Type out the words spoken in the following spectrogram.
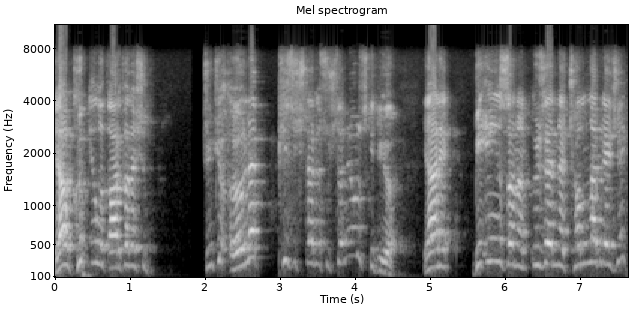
Ya 40 yıllık arkadaşım. Çünkü öyle pis işlerle suçlanıyoruz ki diyor. Yani bir insanın üzerine çalınabilecek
